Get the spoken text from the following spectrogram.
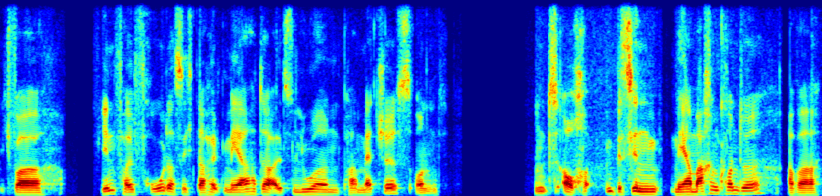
ich war auf jeden Fall froh, dass ich da halt mehr hatte als nur ein paar Matches und, und auch ein bisschen mehr machen konnte. Aber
